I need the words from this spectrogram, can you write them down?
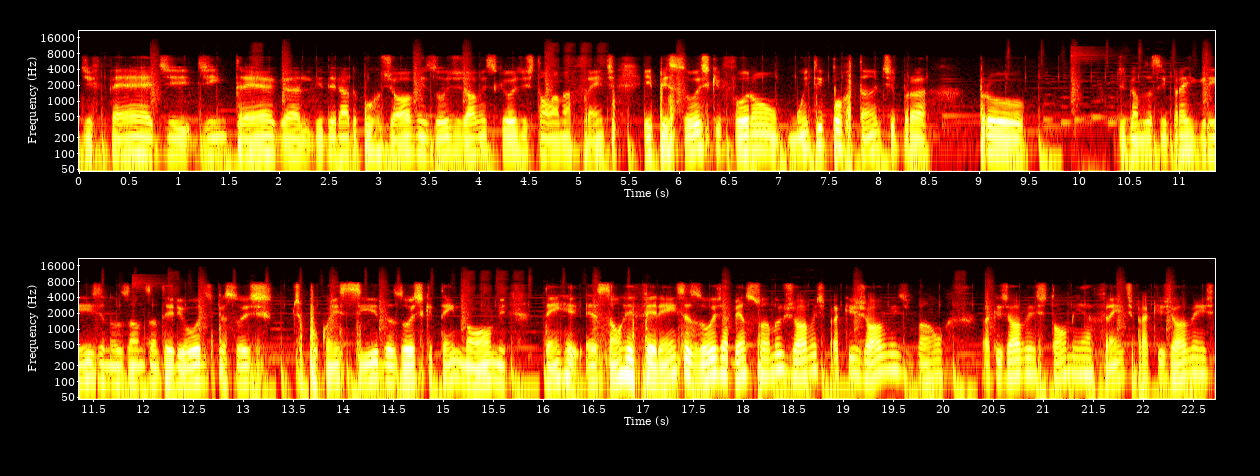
de fé, de, de entrega, liderado por jovens hoje, jovens que hoje estão lá na frente e pessoas que foram muito importantes para pro digamos assim, para a igreja nos anos anteriores, pessoas tipo conhecidas hoje que têm nome, tem, eh, são referências hoje abençoando os jovens para que jovens vão, para que jovens tomem a frente, para que jovens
